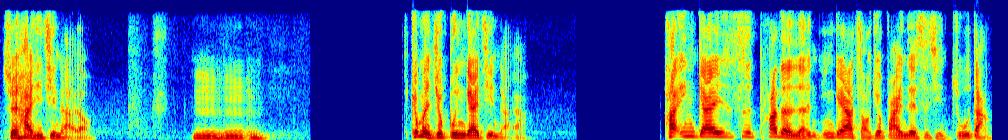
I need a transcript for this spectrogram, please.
所以他已经进来了。嗯嗯，根本就不应该进来啊！他应该是他的人，应该要早就发现这事情，阻挡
